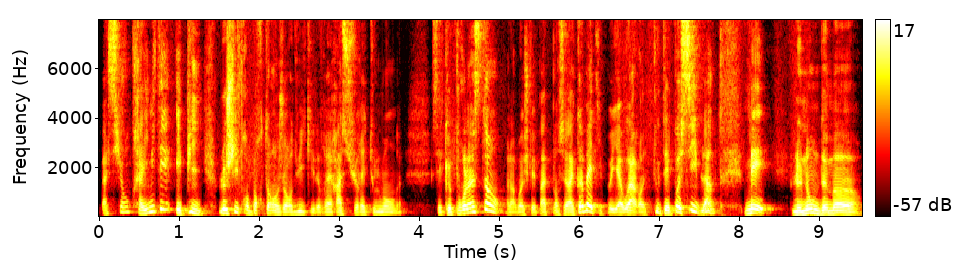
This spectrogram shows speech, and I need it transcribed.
patients très limité. Et puis, le chiffre important aujourd'hui qui devrait rassurer tout le monde, c'est que pour l'instant, alors moi je ne fais pas de plan sur la comète, il peut y avoir, tout est possible, hein, mais le nombre de morts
